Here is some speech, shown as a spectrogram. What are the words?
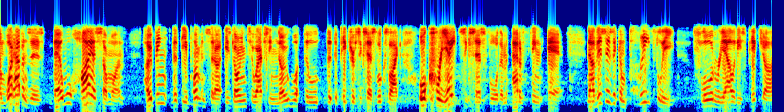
And what happens is they will hire someone hoping that the appointment setter is going to actually know what the, the, the picture of success looks like or create success for them out of thin air. Now, this is a completely flawed realities picture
